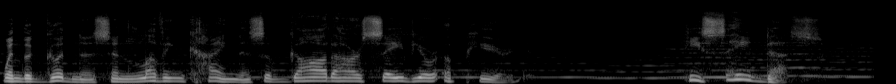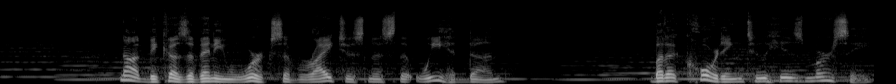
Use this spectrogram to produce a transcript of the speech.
When the goodness and loving kindness of God our Savior appeared, He saved us, not because of any works of righteousness that we had done, but according to His mercy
